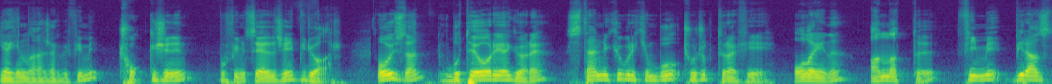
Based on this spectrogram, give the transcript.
yayınlanacak bir filmi çok kişinin bu filmi seyredeceğini biliyorlar. O yüzden bu teoriye göre Stanley Kubrick'in bu çocuk trafiği olayını anlattığı filmi biraz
